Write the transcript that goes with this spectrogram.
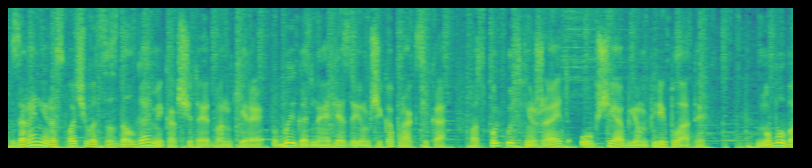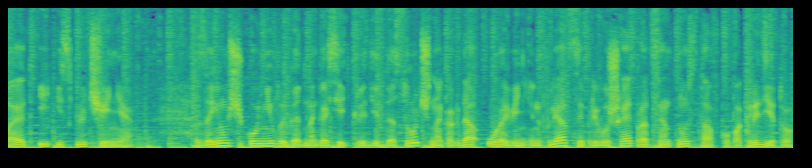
Заранее расплачиваться с долгами, как считают банкиры, выгодная для заемщика практика, поскольку снижает общий объем переплаты. Но бывают и исключения. Заемщику невыгодно гасить кредит досрочно, когда уровень инфляции превышает процентную ставку по кредиту.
